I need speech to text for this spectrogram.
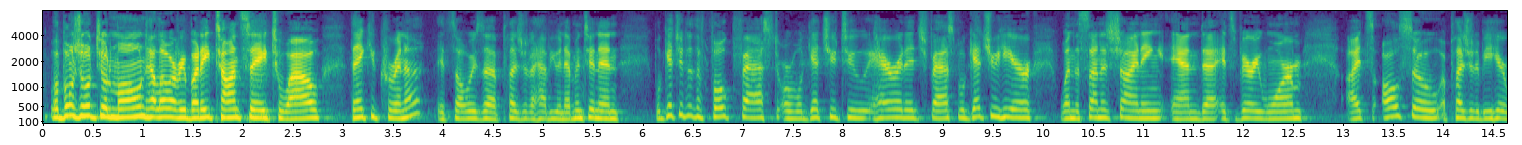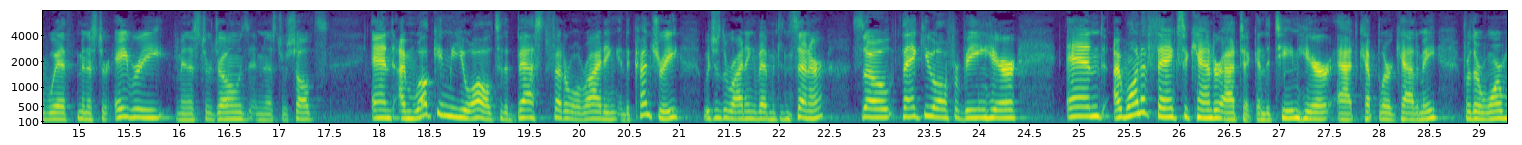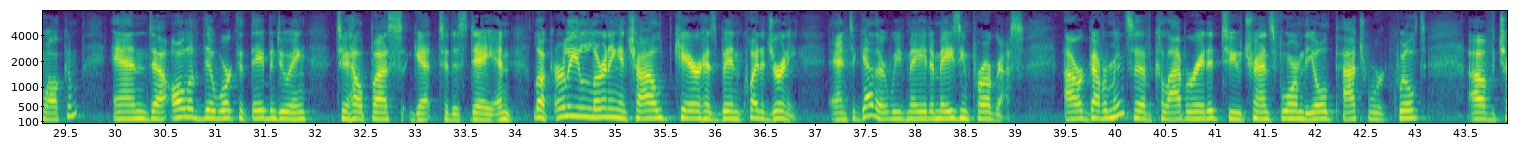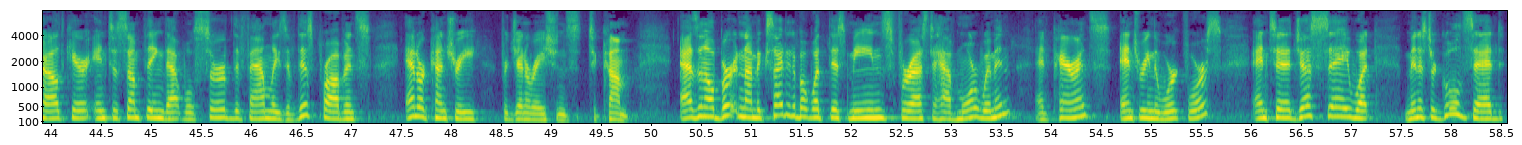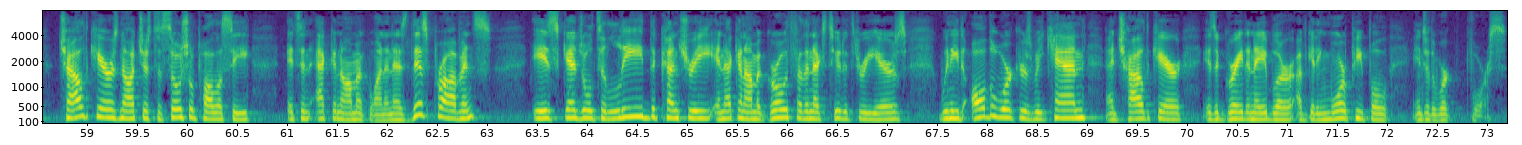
Well, bonjour tout le monde. Hello, everybody. Tansei Tuau. Thank you, Karina. It's always a pleasure to have you in Edmonton. And we'll get you to the Folk Fest or we'll get you to Heritage Fest. We'll get you here when the sun is shining and uh, it's very warm. Uh, it's also a pleasure to be here with Minister Amery, Minister Jones, and Minister Schulz. And I'm welcoming you all to the best federal riding in the country, which is the riding of Edmonton Center. So thank you all for being here. And I want to thank Sikander Attic and the team here at Kepler Academy for their warm welcome and uh, all of the work that they've been doing to help us get to this day. And look, early learning and child care has been quite a journey. And together we've made amazing progress. Our governments have collaborated to transform the old patchwork quilt of childcare into something that will serve the families of this province and our country for generations to come. As an Albertan, I'm excited about what this means for us to have more women and parents entering the workforce and to just say what Minister Gould said childcare is not just a social policy, it's an economic one. And as this province is scheduled to lead the country in economic growth for the next two to three years. We need all the workers we can, and childcare is a great enabler of getting more people into the workforce.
